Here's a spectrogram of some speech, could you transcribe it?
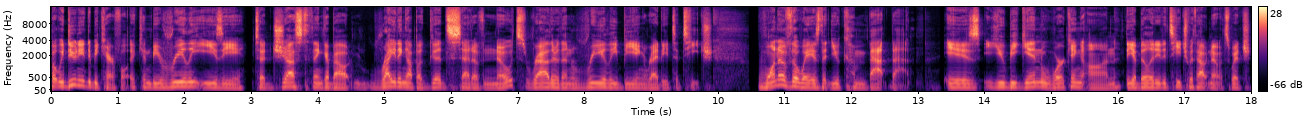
but we do need to be careful. It can be really easy to just think about writing up a good set of notes rather than really being ready to teach. One of the ways that you combat that is you begin working on the ability to teach without notes, which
